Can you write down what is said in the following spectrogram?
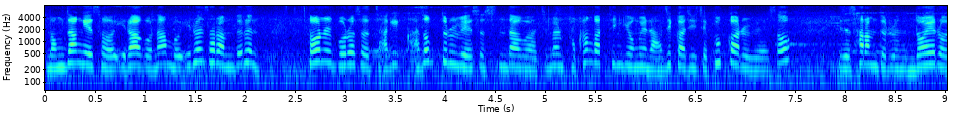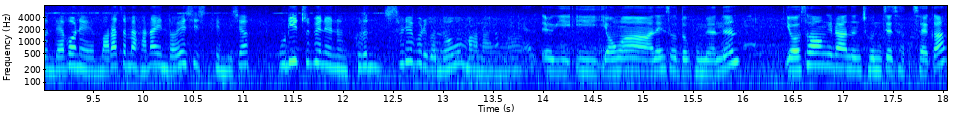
농장에서 일하거나 뭐 이런 사람들은 돈을 벌어서 자기 가족들을 위해서 쓴다고 하지만 북한 같은 경우에는 아직까지 이제 국가를 위해서 이제 사람들은 노예로 내보내 말하자면 하나의 노예 시스템이죠. 우리 주변에는 그런 슬리브리가 너무 많아요. 여기 이 영화 안에서도 보면은 여성이라는 존재 자체가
